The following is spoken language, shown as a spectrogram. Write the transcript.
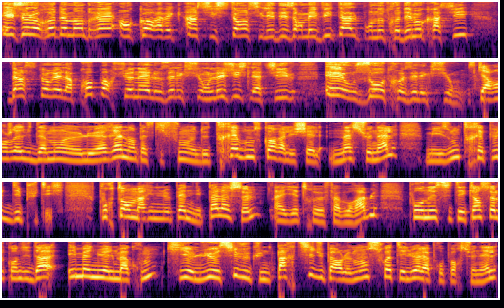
Et je le redemanderai encore avec insistance. Il est désormais vital pour notre démocratie d'instaurer la proportionnelle aux élections législatives et aux autres élections. Ce qui arrangerait évidemment euh, le RN, hein, parce qu'ils font de très bons scores à l'échelle nationale, mais ils ont très peu de députés. Pourtant, Marine Le Pen n'est pas la seule à y être favorable. Pour ne citer qu'un seul candidat, Emmanuel Macron, qui lui aussi veut qu'une partie du Parlement soit élue à la proportionnelle.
